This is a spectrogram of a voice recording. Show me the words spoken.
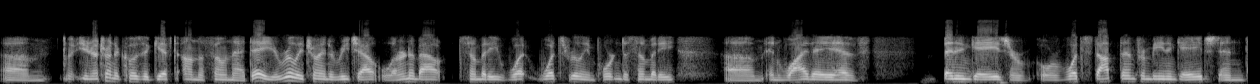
Um, you're not trying to close a gift on the phone that day. You're really trying to reach out, learn about somebody, what what's really important to somebody, um, and why they have been engaged, or or what stopped them from being engaged, and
